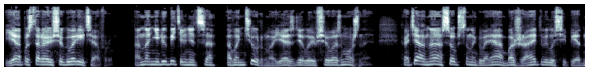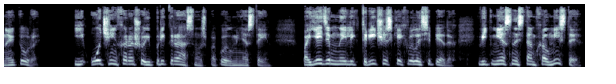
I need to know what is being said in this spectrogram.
Я постараюсь уговорить Афру. Она не любительница авантюр, но я сделаю все возможное. Хотя она, собственно говоря, обожает велосипедные туры. «И очень хорошо, и прекрасно», — успокоил меня Стейн. «Поедем на электрических велосипедах, ведь местность там холмистая».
